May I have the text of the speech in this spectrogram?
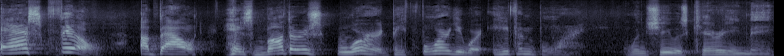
ask Phil about his mother's word before you were even born. When she was carrying me,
